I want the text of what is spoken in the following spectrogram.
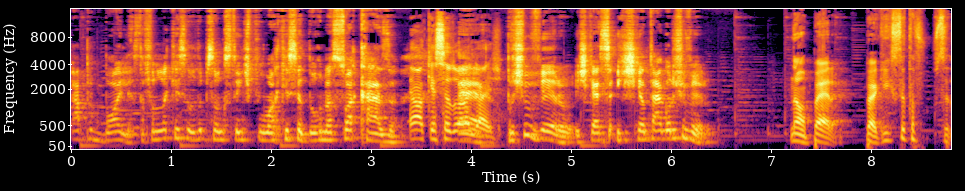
Ah, pro boiler. Você tá falando aquecedor da opção que você tem, tipo, um aquecedor na sua casa. É um aquecedor a É, gás. pro chuveiro. Esquece, esquenta a água no chuveiro. Não, pera. Pera, o que, que você tá. você-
